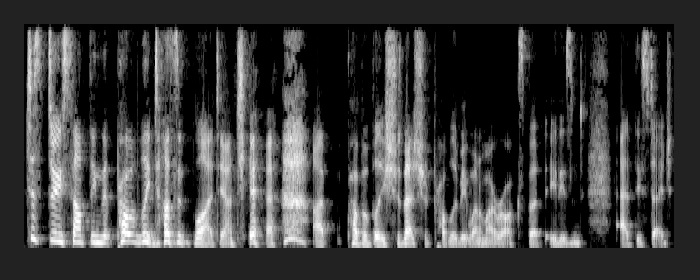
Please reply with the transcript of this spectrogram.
just do something that probably doesn't lie down. Yeah, I probably should. That should probably be one of my rocks, but it isn't at this stage.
